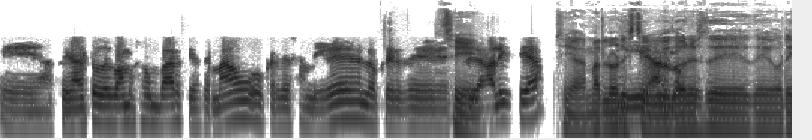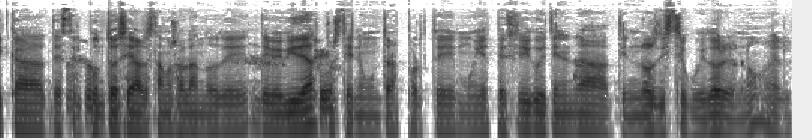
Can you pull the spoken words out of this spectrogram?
eh, al final todos vamos a un bar que es de Mau, o que es de San Miguel, o que es de, Galicia. Sí, además los distribuidores de, de, Oreca, desde el punto de si ahora estamos hablando de, bebidas, pues tienen un transporte muy específico y tienen, la, tienen los distribuidores, ¿no? El,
